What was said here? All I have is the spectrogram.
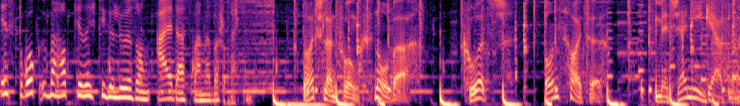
Ist Druck überhaupt die richtige Lösung? All das wollen wir besprechen. Deutschlandfunk Nova. Kurz und heute mit Jenny Gärtner.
